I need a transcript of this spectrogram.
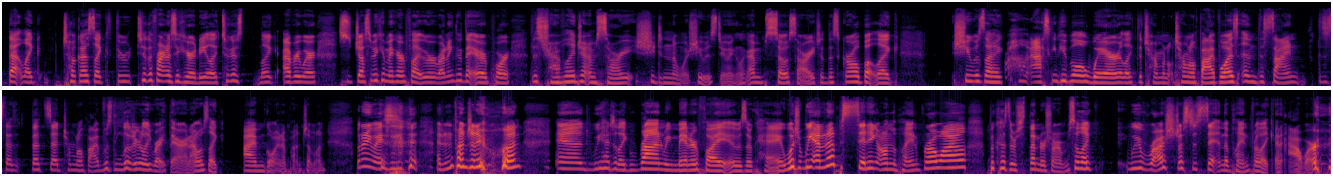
that like took us like through to the front of security, like took us like everywhere, so just so we can make our flight. We were running through the airport. This travel agent, I'm sorry, she didn't know what she was doing. Like I'm so sorry to this girl, but like she was like asking people where like the terminal terminal 5 was and the sign that said, that said terminal 5 was literally right there and i was like i'm going to punch someone. But anyways i didn't punch anyone and we had to like run. We made our flight. It was okay. Which we ended up sitting on the plane for a while because there's thunderstorms. So like we rushed just to sit in the plane for like an hour.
